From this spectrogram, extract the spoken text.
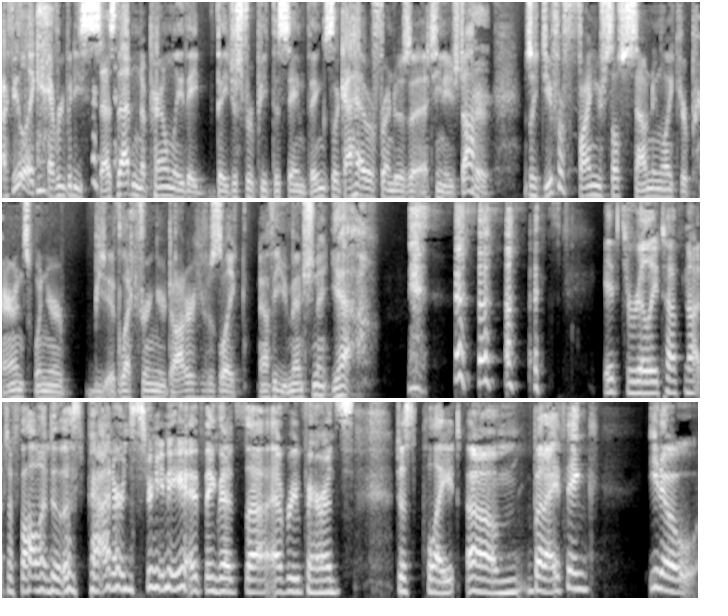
I feel like everybody says that, and apparently they they just repeat the same things. Like, I have a friend who has a, a teenage daughter. I was like, "Do you ever find yourself sounding like your parents when you're lecturing your daughter?" He was like, "Now that you mention it, yeah." it's, really tough not to fall into those patterns, Srini. I think that's uh, every parent's just plight. Um, but I think you know,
